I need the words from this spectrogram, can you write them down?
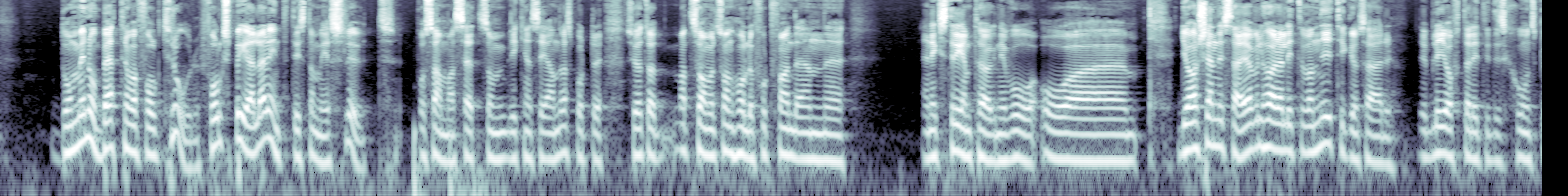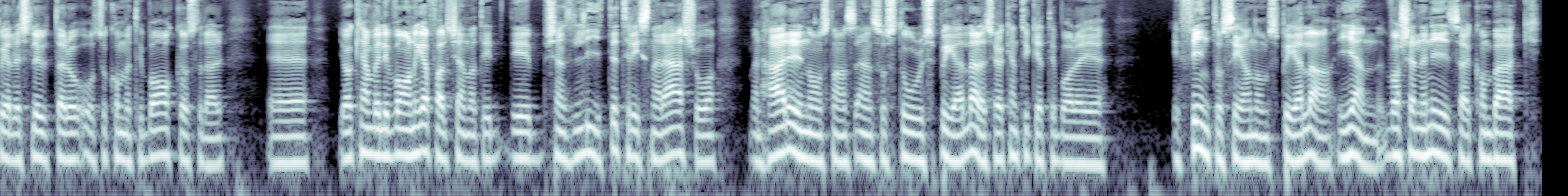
de är nog bättre än vad folk tror. Folk spelar inte tills de är slut. På samma sätt som vi kan se i andra sporter. Så jag tror att Mats Samuelsson håller fortfarande en, eh, en extremt hög nivå. Och eh, jag känner så här, jag vill höra lite vad ni tycker om så här. Det blir ofta lite diskussion, spelare slutar och, och så kommer tillbaka och sådär. Eh, jag kan väl i vanliga fall känna att det, det känns lite trist när det är så. Men här är det någonstans en så stor spelare så jag kan tycka att det bara är, är fint att se honom spela igen. Vad känner ni? Så här, comeback?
